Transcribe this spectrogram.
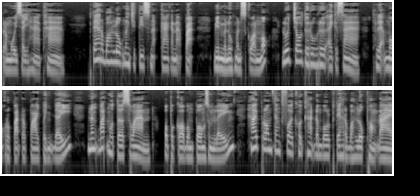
26សីហាថាផ្ទះរបស់លោកនឹងជាទីស្នាក់ការគណៈបកមានមនុស្សមិនស្គាល់មុខលួចចូលទៅរុះរើឯកសារធ្លាក់មករប៉ាត់រប៉ាយពេញដីនិងបាត់ម៉ូទ័រស្វានឧបករណ៍បំពងសម្លេង ហើយព្រមទាំងធ្វើឲ្យខូចខាតដំបូលផ្ទះរបស់លោកផងដែរ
